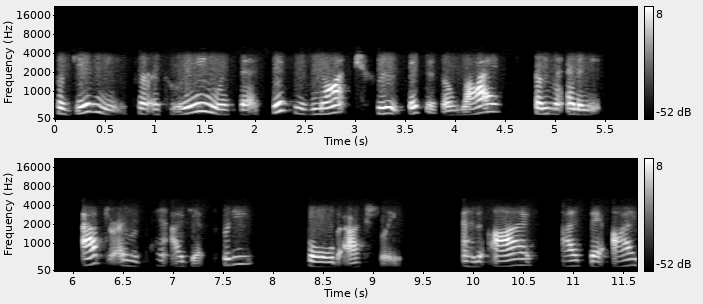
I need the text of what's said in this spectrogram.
forgive me for agreeing with this. This is not truth. This is a lie from the enemy. After I repent, I get pretty bold actually. And I I say, I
